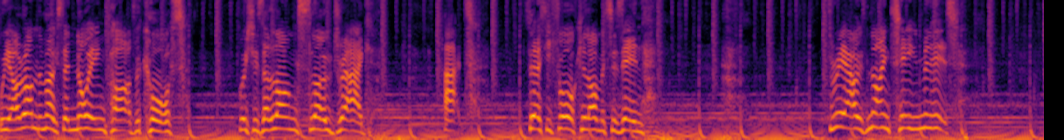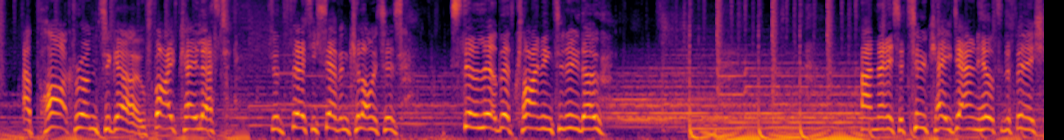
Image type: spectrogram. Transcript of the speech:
We are on the most annoying part of the course, which is a long, slow drag at 34 kilometers in. Three hours, 19 minutes. A park run to go, 5k left, done 37 kilometers. Still a little bit of climbing to do though. And then it's a 2k downhill to the finish.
